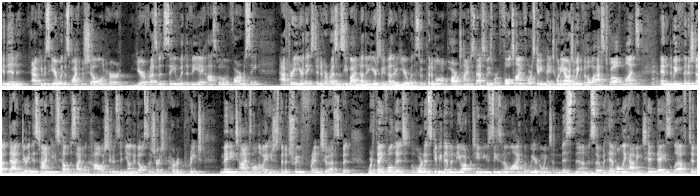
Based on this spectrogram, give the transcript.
And then uh, he was here with his wife Michelle on her year of residency with the VA hospital and pharmacy. After a year, they extended her residency by another year, so another year with us. We put him on a part-time staff, so he's worked full-time for us, getting paid 20 hours a week for the last 12 months. And we finished up that. And during this time, he's helped disciple college students and young adults in the church. You've heard him preach many times along the way, and he's just been a true friend to us. But we're thankful that the Lord is giving them a new opportunity, a new season in life, but we are going to miss them. And so, with Him only having 10 days left and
